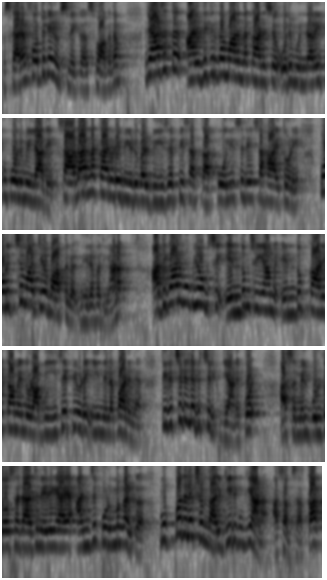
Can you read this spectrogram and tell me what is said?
നമസ്കാരം. ഫോർട്ടുകെ ന്യൂസിലേക്ക് സ്വാഗതം. രാജ്യത്ത് അനധികൃതമാണെന്ന് കാണിച്ച് ഒരു മുന്നറിയിപ്പ് പോലുമില്ലാതെ സാധാരണക്കാരുടെ വീടുകൾ ബി ജെ പി സർക്കാർ പോലീസിന്റെ സഹായത്തോടെ പൊളിച്ചു മാറ്റിയ വാർത്തകൾ നിരവധിയാണ്. അധികാരം ഉപയോഗിച്ച് എന്തും ചെയ്യാം എന്തും കാണിക്കാം എന്നുള്ള ബി ജെ പിയുടെ ഈ നിലപാടിന് തിരിച്ചടി ലഭിച്ചിരിക്കുകയാണ് ഇപ്പോൾ. അസമിൽ ബുൾഡോസർ രാജിനിരയായ അഞ്ച് കുടുംബങ്ങൾക്ക് മുപ്പത് ലക്ഷം നൽകിയിരിക്കുകയാണ് അസം സർക്കാർ.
